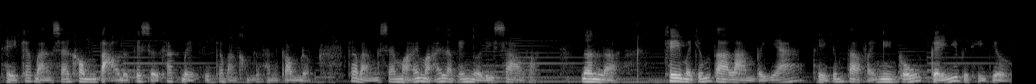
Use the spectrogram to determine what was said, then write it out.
thì các bạn sẽ không tạo được cái sự khác biệt thì các bạn không thể thành công được. Các bạn sẽ mãi mãi là cái người đi sau thôi. Nên là khi mà chúng ta làm về giá thì chúng ta phải nghiên cứu kỹ về thị trường,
